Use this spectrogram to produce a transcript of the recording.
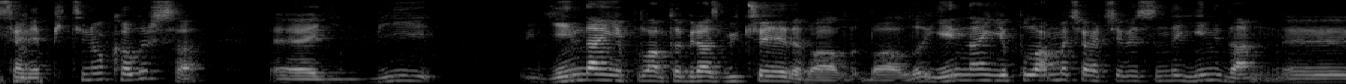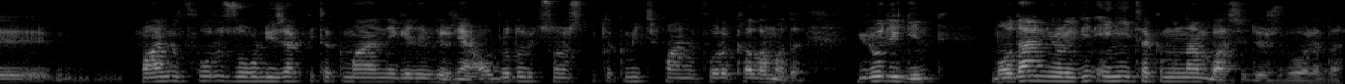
sene Pitino kalırsa e, bir yeniden yapılan tabi biraz bütçeye de bağlı, bağlı. Yeniden yapılanma çerçevesinde yeniden e, Final Four'u zorlayacak bir takım haline gelebilir. Yani Obradovic sonrası bu takım hiç Final Four'a kalamadı. Eurolig'in modern Eurolig'in en iyi takımından bahsediyoruz bu arada.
